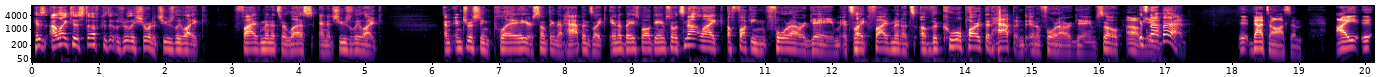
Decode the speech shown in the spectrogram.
his. I liked his stuff because it was really short. It's usually like five minutes or less, and it's usually like an interesting play or something that happens like in a baseball game. So it's not like a fucking four hour game. It's like five minutes of the cool part that happened in a four hour game. So Oh, it's yeah. not bad. It- that's awesome. I it,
